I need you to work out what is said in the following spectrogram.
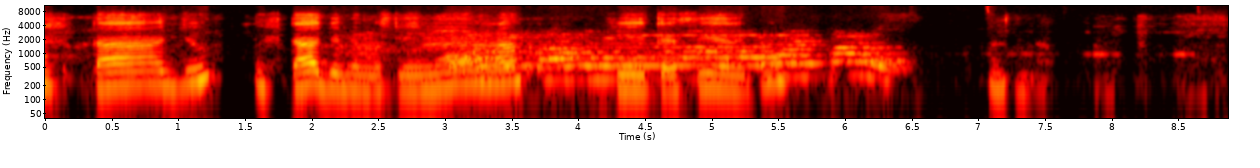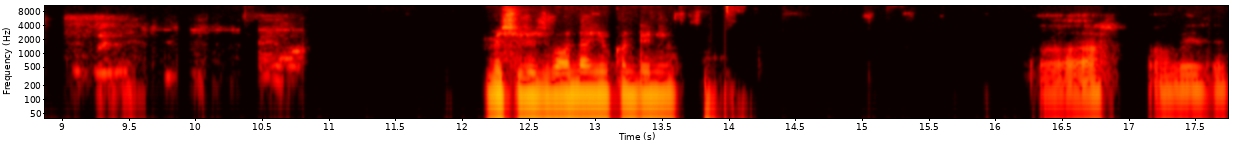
احتاج احتاج المسلمون في كثير Miss Rizwana, you continue. uh, where is it?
